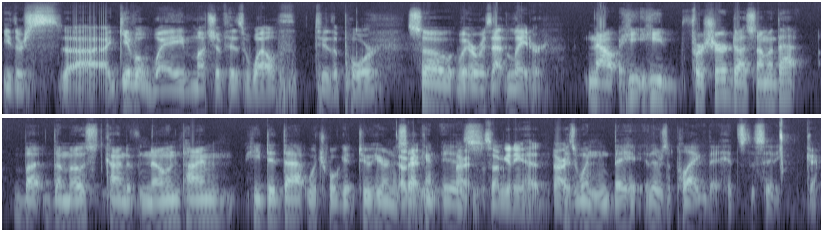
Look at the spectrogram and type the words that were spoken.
either uh, give away much of his wealth to the poor, So or was that later? now he he for sure does some of that, but the most kind of known time he did that, which we'll get to here in a second, All right, is so I'm getting ahead. All right. is when they there's a plague that hits the city. okay.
